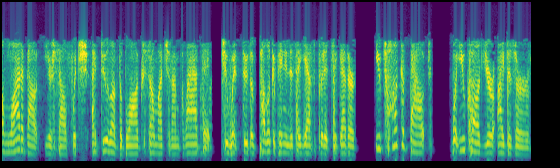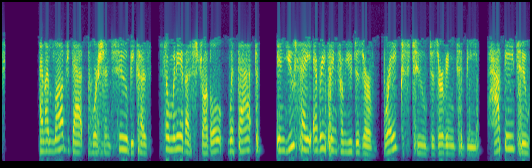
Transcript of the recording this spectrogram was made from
a lot about yourself, which I do love the blog so much and I'm glad that you went through the public opinion to say, yes, put it together. You talk about what you called your I deserve. And I loved that portion too because so many of us struggle with that and you say everything from you deserve breaks to deserving to be happy to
